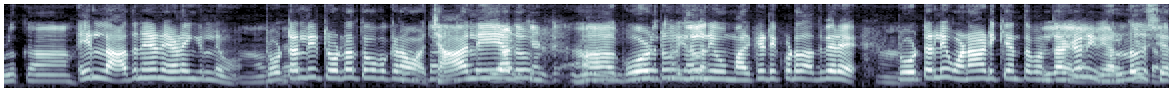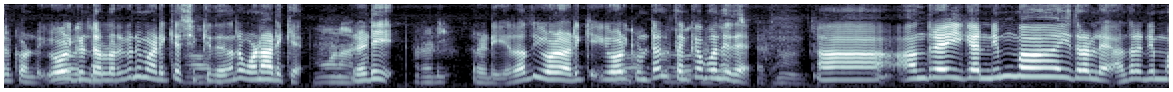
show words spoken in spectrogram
ಉಳ್ಕ? ಇಲ್ಲ ಅದನ್ನೇನು ಹೇಳಂಗಿಲ್ಲ ನೀವು. ಟೋಟಲಿ ಟೋಟಲ್ ತಗೋಬೇಕು ನಾವು. ಚಾಲಿ ಅದು ಗೋಲ್ಡ್ ಇದು ನೀವು ಮಾರ್ಕೆಟಿಗೆ ಕೊಡೋದು ಅದು ಬೇರೆ. ಟೋಟಲಿ ಒಣ ಅಡಿಕೆ ಅಂತ ಬಂದಾಗ ನೀವು ಎಲ್ಲರೂ ಸೇರ್ಕೊಂಡು ಏಳು ಕ್ವಿಂಟಲ್ವರೆಗೂ ನಿಮ್ಮ ಅಡಿಕೆ ಸಿಕ್ಕಿದೆ ಅಂದ್ರೆ ಒಣ ಅಡಿಕೆ. ರೆಡಿ ರೆಡಿ ರೆಡಿ ಇರೋದು ಏಳು ಅಡಿಕೆ ಏಳು ಕ್ವಿಂಟಲ್ ತನಕ ಬಂದಿದೆ. ಅಂದ್ರೆ ಈಗ ನಿಮ್ಮ ಇದರಲ್ಲೇ ಅಂದರೆ ನಿಮ್ಮ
